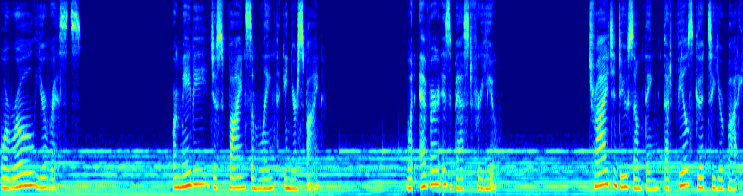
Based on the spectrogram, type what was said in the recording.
or roll your wrists. Or maybe just find some length in your spine. Whatever is best for you. Try to do something that feels good to your body.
